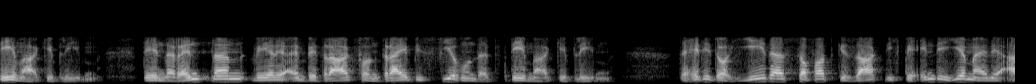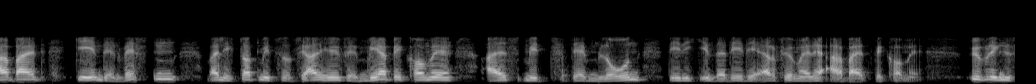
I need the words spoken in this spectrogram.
D-Mark geblieben. Den Rentnern wäre ein Betrag von 300 bis 400 D-Mark geblieben. Da hätte doch jeder sofort gesagt, ich beende hier meine Arbeit, gehe in den Westen, weil ich dort mit Sozialhilfe mehr bekomme als mit dem Lohn, den ich in der DDR für meine Arbeit bekomme. Übrigens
